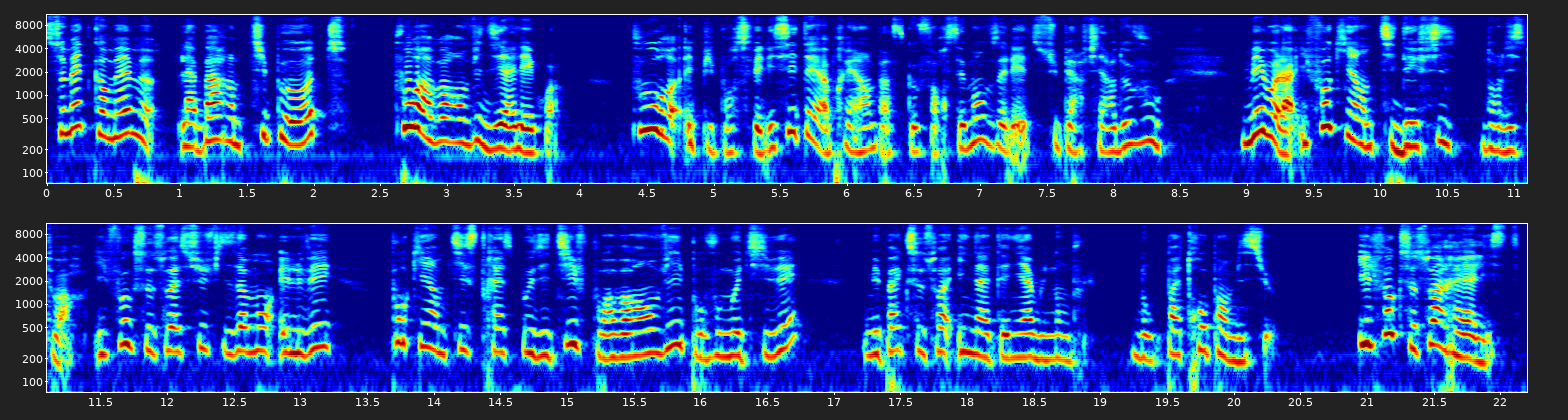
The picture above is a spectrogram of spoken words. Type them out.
se mettre quand même la barre un petit peu haute pour avoir envie d'y aller, quoi pour et puis pour se féliciter après, hein, parce que forcément vous allez être super fier de vous. Mais voilà, il faut qu'il y ait un petit défi dans l'histoire. Il faut que ce soit suffisamment élevé pour qu'il y ait un petit stress positif, pour avoir envie, pour vous motiver, mais pas que ce soit inatteignable non plus. Donc pas trop ambitieux. Il faut que ce soit réaliste.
